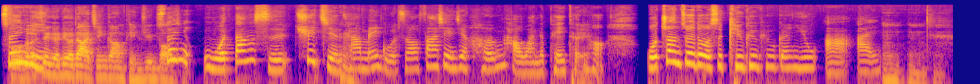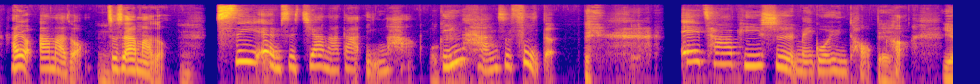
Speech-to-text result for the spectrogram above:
所以你这个六大金刚平均报酬，所以我当时去检查美股的时候，发现一件很好玩的 pattern 哈。我赚最多的是 QQQ 跟 URI，嗯嗯，还有 Amazon，这是 Amazon，CM 是加拿大银行，银行是负的，AXP 是美国运通，对，好，也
